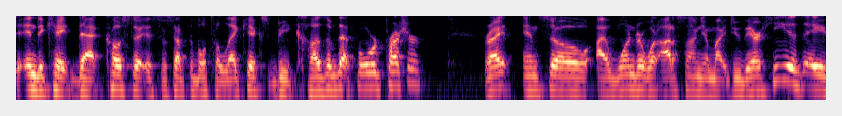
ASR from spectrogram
to indicate that Costa is susceptible to leg kicks because of that forward pressure, right? And so I wonder what Adesanya might do there. He is a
